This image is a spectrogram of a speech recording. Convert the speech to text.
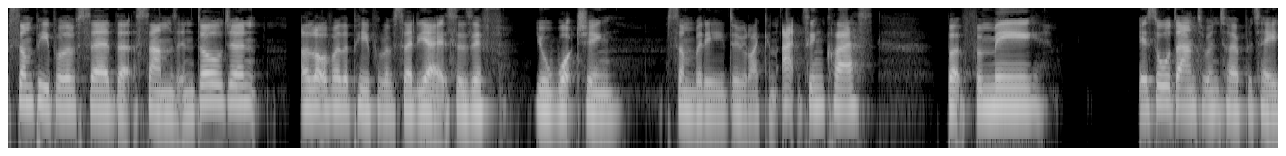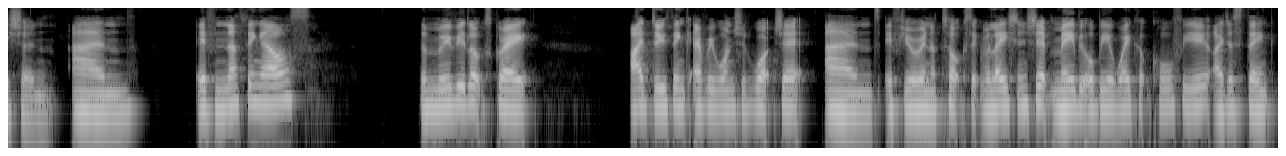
Some people have said that Sam's indulgent. A lot of other people have said, yeah, it's as if you're watching somebody do like an acting class. But for me, it's all down to interpretation. And if nothing else, the movie looks great. I do think everyone should watch it. And if you're in a toxic relationship, maybe it'll be a wake up call for you. I just think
